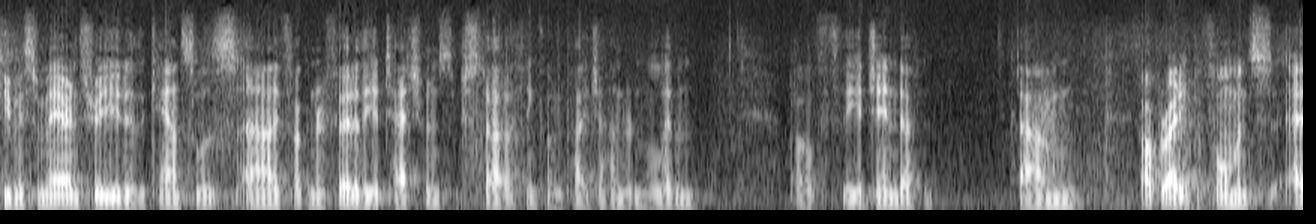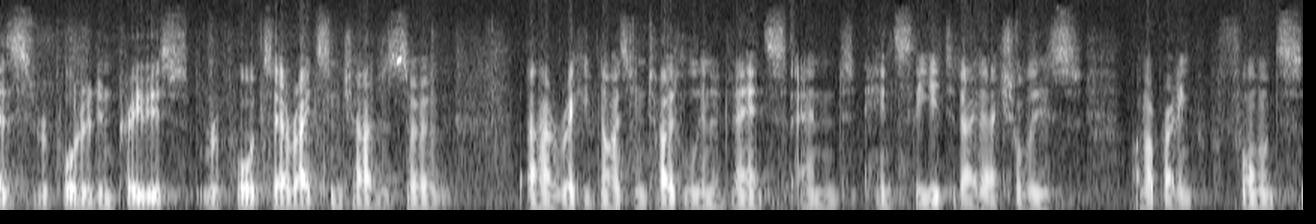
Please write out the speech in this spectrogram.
Thank you, Mr Mayor, and through you to the councillors. Uh, if I can refer to the attachments, which start, I think, on page 111 of the agenda. Um, operating performance, as reported in previous reports, our rates and charges are uh, recognised in total in advance, and hence the year-to-date actual is on operating performance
